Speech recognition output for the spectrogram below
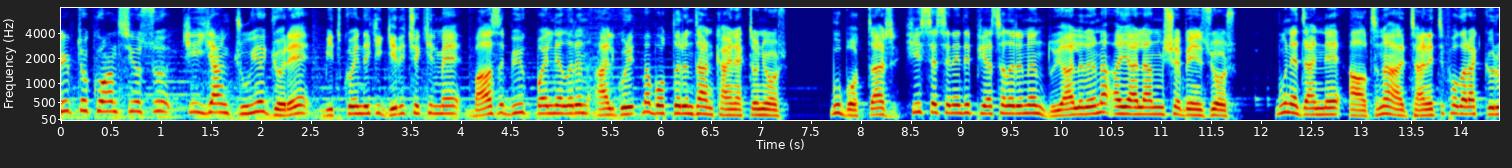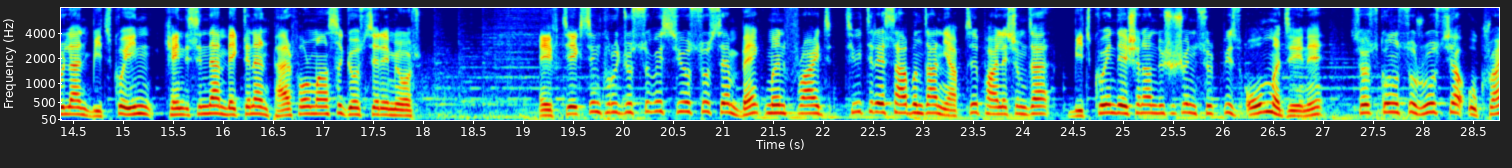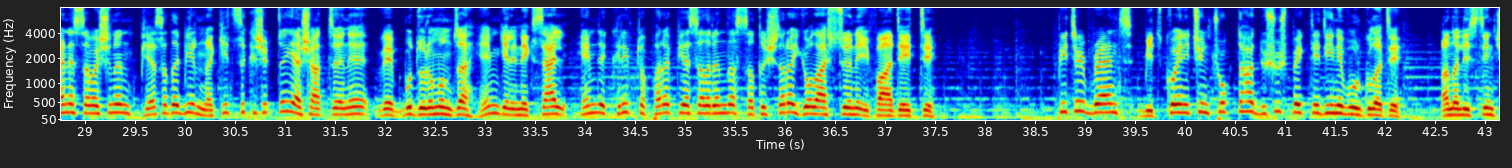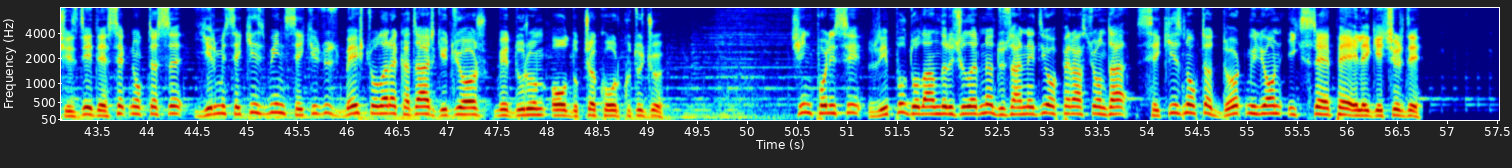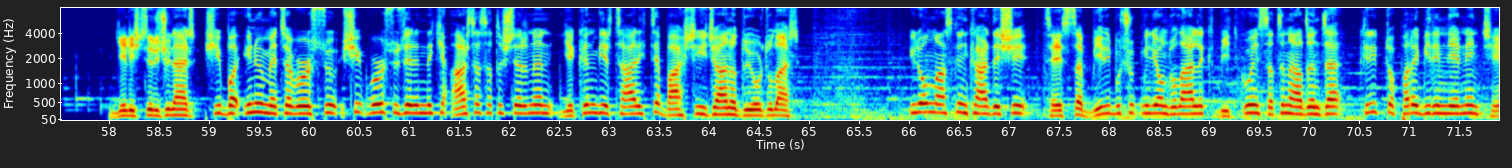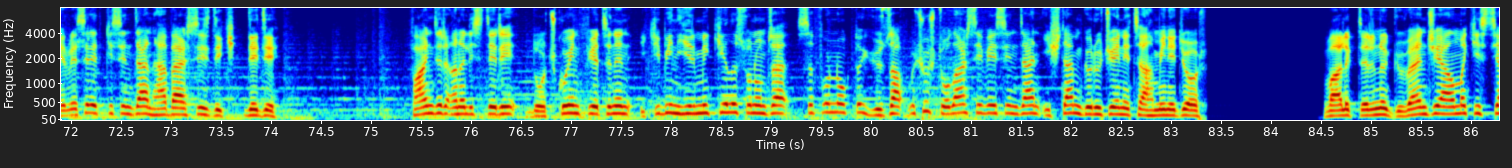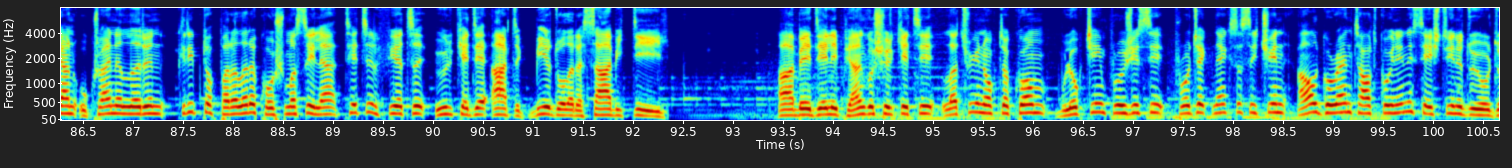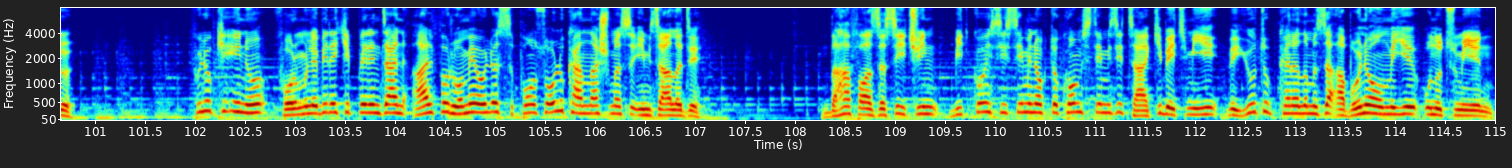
CryptoQuant CEO'su Ki Yang Zhu'ya göre Bitcoin'deki geri çekilme bazı büyük balinaların algoritma botlarından kaynaklanıyor. Bu botlar hisse senedi piyasalarının duyarlılığına ayarlanmışa benziyor. Bu nedenle altına alternatif olarak görülen Bitcoin kendisinden beklenen performansı gösteremiyor. FTX'in kurucusu ve CEO'su Sam Bankman-Fried Twitter hesabından yaptığı paylaşımda Bitcoin'de yaşanan düşüşün sürpriz olmadığını, söz konusu Rusya-Ukrayna savaşının piyasada bir nakit sıkışıklığı yaşattığını ve bu durumun da hem geleneksel hem de kripto para piyasalarında satışlara yol açtığını ifade etti. Peter Brandt, Bitcoin için çok daha düşüş beklediğini vurguladı. Analistin çizdiği destek noktası 28.805 dolara kadar gidiyor ve durum oldukça korkutucu. Çin polisi Ripple dolandırıcılarına düzenlediği operasyonda 8.4 milyon XRP ele geçirdi. Geliştiriciler Shiba Inu Metaverse'ü Shipverse üzerindeki arsa satışlarının yakın bir tarihte başlayacağını duyurdular. Elon Musk'ın kardeşi Tesla 1,5 milyon dolarlık Bitcoin satın aldığında kripto para birimlerinin çevresel etkisinden habersizdik dedi. Finder analistleri Dogecoin fiyatının 2022 yılı sonunda 0.163 dolar seviyesinden işlem göreceğini tahmin ediyor. Varlıklarını güvenceye almak isteyen Ukraynalıların kripto paralara koşmasıyla Tether fiyatı ülkede artık 1 dolara sabit değil. ABD'li piyango şirketi Lottery.com, blockchain projesi Project Nexus için Algorand altcoin'ini seçtiğini duyurdu. Fluky Inu, Formula 1 ekiplerinden Alfa Romeo ile sponsorluk anlaşması imzaladı. Daha fazlası için bitcoinsistemi.com sitemizi takip etmeyi ve YouTube kanalımıza abone olmayı unutmayın.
